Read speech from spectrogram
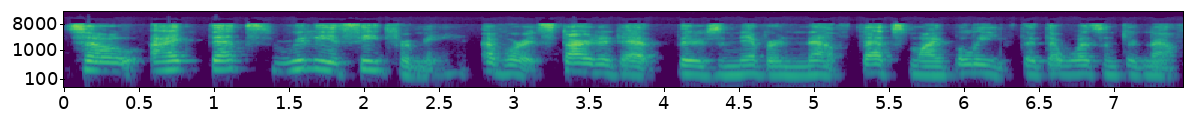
So I that's really a seed for me of where it started at there's never enough. That's my belief that there wasn't enough.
